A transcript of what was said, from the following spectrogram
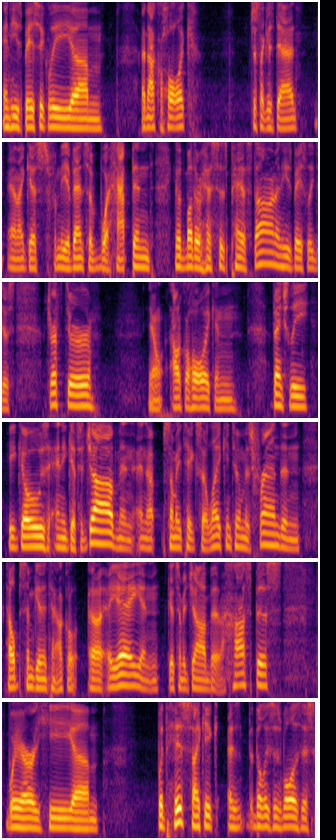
and he's basically um, an alcoholic, just like his dad. And I guess from the events of what happened, you know, the mother has, has passed on, and he's basically just a drifter, you know, alcoholic, and eventually he goes and he gets a job, and and uh, somebody takes a liking to him, his friend, and helps him get into alcohol, uh, AA, and gets him a job at a hospice, where he. Um, with his psychic abilities as well as this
